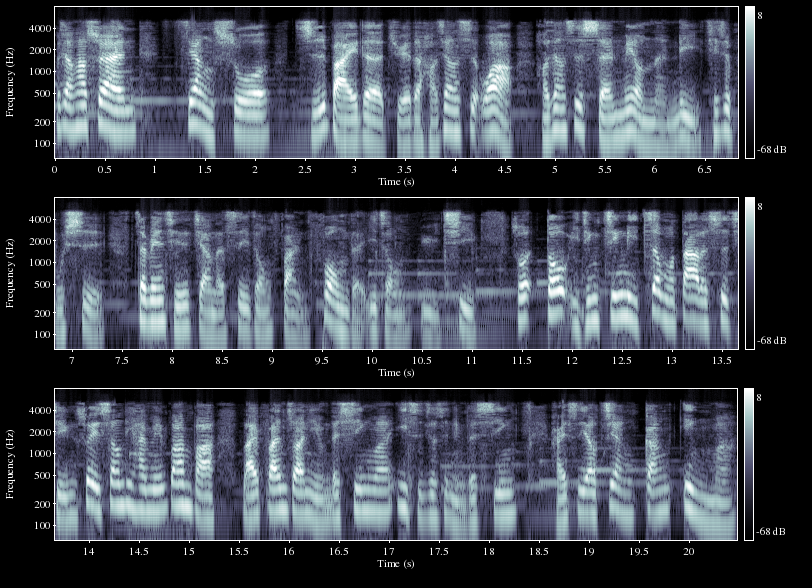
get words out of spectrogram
我想他虽然。这样说，直白的觉得好像是哇，好像是神没有能力。其实不是，这边其实讲的是一种反讽的一种语气，说都已经经历这么大的事情，所以上帝还没办法来翻转你们的心吗？意思就是你们的心还是要这样刚硬吗？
